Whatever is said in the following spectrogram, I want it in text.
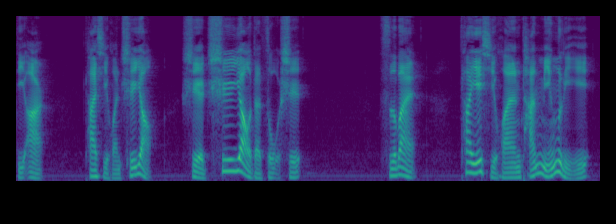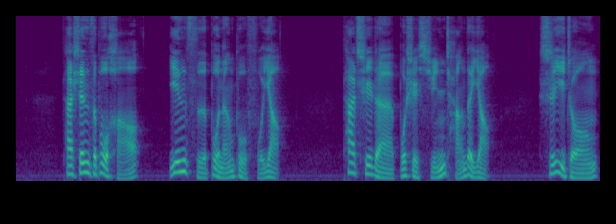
第二，他喜欢吃药，是吃药的祖师。此外，他也喜欢谈明理。他身子不好，因此不能不服药。他吃的不是寻常的药，是一种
